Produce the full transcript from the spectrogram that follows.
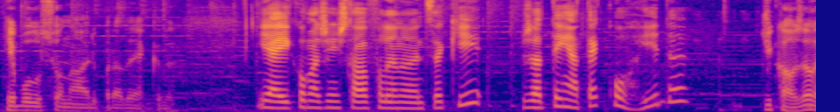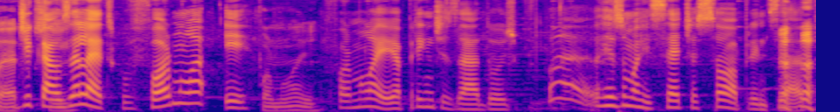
revolucionário para a década. E aí, como a gente estava falando antes aqui, já tem até corrida De carros elétricos. de carros sim. elétricos, Fórmula E. Fórmula I. Fórmula E, aprendizado hoje. Resumo R7 é só aprendizado.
